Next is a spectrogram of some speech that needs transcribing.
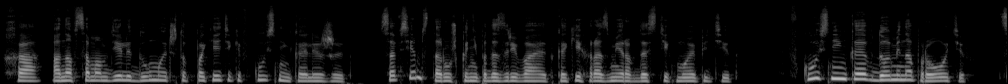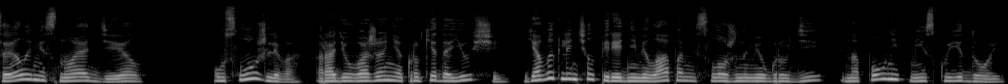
Ха, она в самом деле думает, что в пакетике вкусненькое лежит. Совсем старушка не подозревает, каких размеров достиг мой аппетит. Вкусненькое в доме напротив, целый мясной отдел. Услужливо, ради уважения к руке дающей, я выклинчил передними лапами, сложенными у груди, наполнить миску едой.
